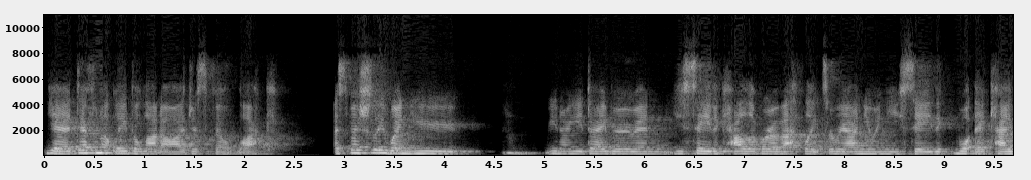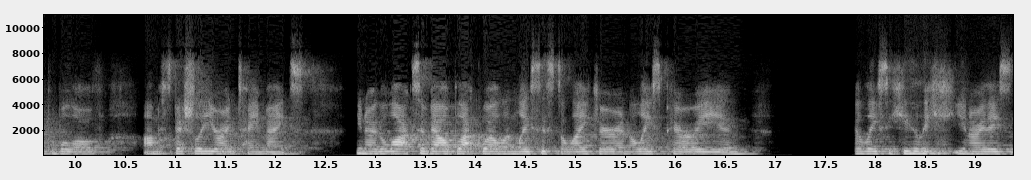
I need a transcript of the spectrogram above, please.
Yeah, definitely the latter. I just felt like, especially when you, you know, you debut and you see the caliber of athletes around you, and you see the, what they're capable of, um, especially your own teammates you know, the likes of Al Blackwell and Lisa Sthalekar and Ellyse Perry and Alyssa Healy, you know, these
